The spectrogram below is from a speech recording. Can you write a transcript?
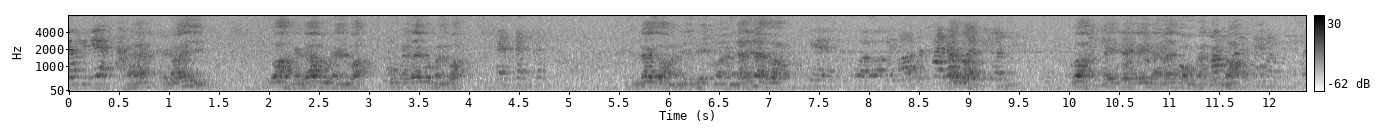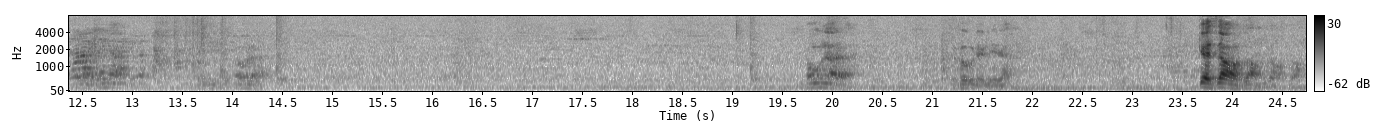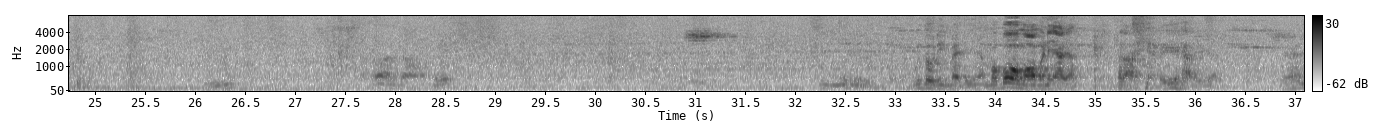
ကဲပြီတဲ့ဟမ်ဒကာကြီးသွားခင်ဗျားကိုယ်တိုင်သွားကိုယ်မယ်လိုက်ကိုယ်မယ်သွားဒီလိုက်သွားနေနေညာညာသွားကဲဟိုပါပါတခါတော့ပြီးတော့ သွားအဲ့ဒါလေးညာလိုက်ပေါ့ကန်နော် မလား ဟုတ်လားကောင်းလာတာဟုတ်တယ်လေဒါကဲစောင်းစောင်းစောင်းစောင်းဟမ်စောင်းစောင်းဟေး စီနေတယ်ဝိသုဒ္ဓိမတ်တရားမပေါ်မောင်မနေရတာဟဲ့လားတကယ်ဟာကြီးဟမ်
